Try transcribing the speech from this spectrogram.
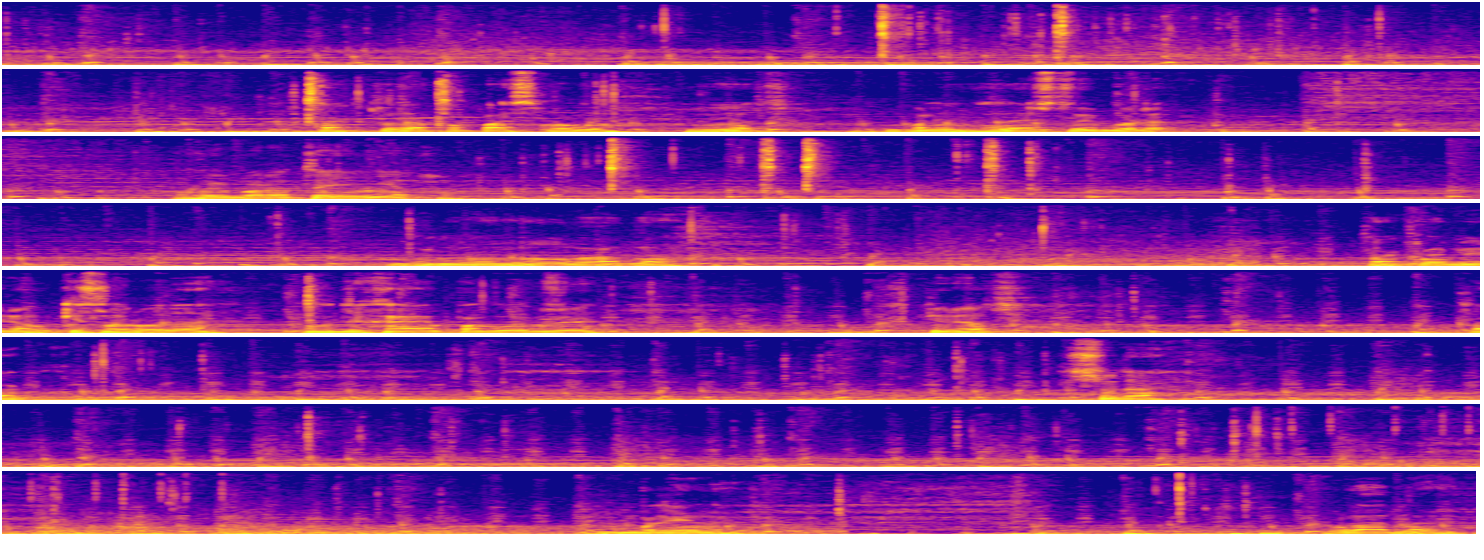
Так, туда попасть смогу? Нет. Блин, значит выбора... Выбора-то и нету. Блин, ну ладно. Так, наберем кислорода. Вдыхаем поглубже. Вперед. Так. Сюда. Блин. Ладно.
